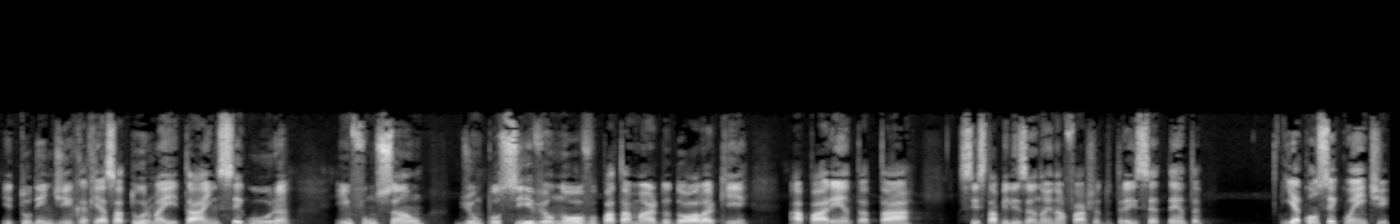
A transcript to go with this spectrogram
E tudo indica que essa turma aí está insegura em função de um possível novo patamar do dólar que aparenta estar tá se estabilizando aí na faixa do 3,70 e a consequente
